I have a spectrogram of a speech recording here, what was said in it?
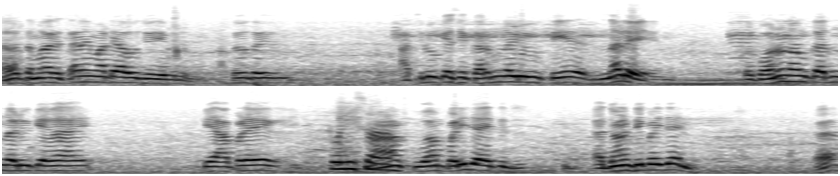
હવે તમારે શાને માટે આવવું જોઈએ બધું? શું થયું? આછલું કે છે કર્મ નડ્યું તે નડે. તો કોનું નામ કર્મ નડ્યું કહેવાય? કે આપણે કુવામાં પડી જાય તો અજાણથી પડી જાય ને? હા?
